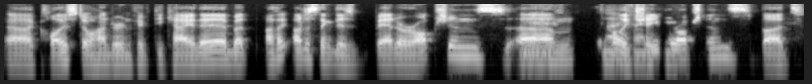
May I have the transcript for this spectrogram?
uh, close to 150k there, but I think I just think there's better options, um, yeah. no, probably cheaper you. options, but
